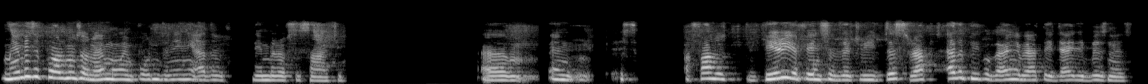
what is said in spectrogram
members of parliament are no more important than any other member of society. Um, and I find it very offensive that we disrupt other people going about their daily business,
